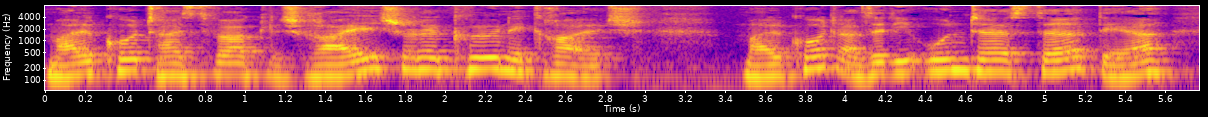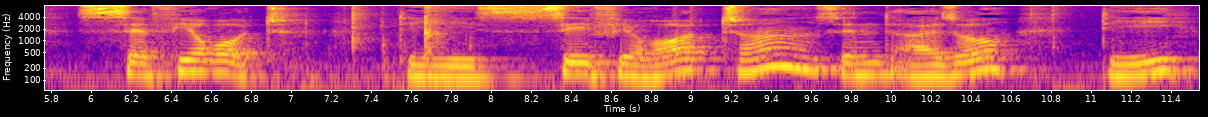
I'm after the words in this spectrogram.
Malkut heißt wirklich Reich oder Königreich. Malkut, also die unterste der Sephirot. Die Sephirot sind also die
